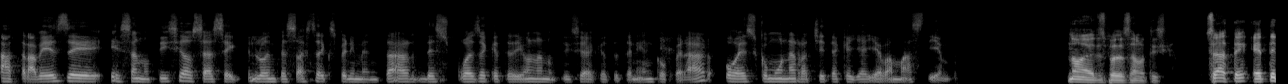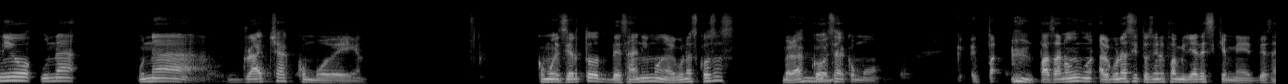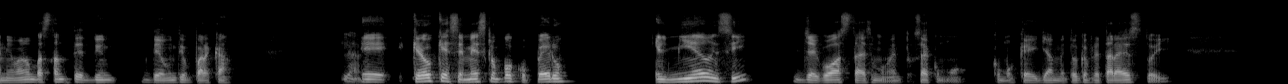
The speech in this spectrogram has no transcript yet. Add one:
a través de esa noticia, o sea, se, lo empezaste a experimentar después de que te dieron la noticia de que te tenían que operar, o es como una rachita que ya lleva más tiempo. No, es después de esa noticia. O sea, te- he tenido una, una racha como de, como de cierto desánimo en algunas cosas, ¿verdad? O sea, como pasaron algunas situaciones familiares que me desanimaron bastante de un, de un tiempo para acá. Claro. Eh, creo que se mezcla un poco, pero el miedo en sí llegó hasta ese momento. O sea, como, como que ya me tengo que enfrentar a esto y,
